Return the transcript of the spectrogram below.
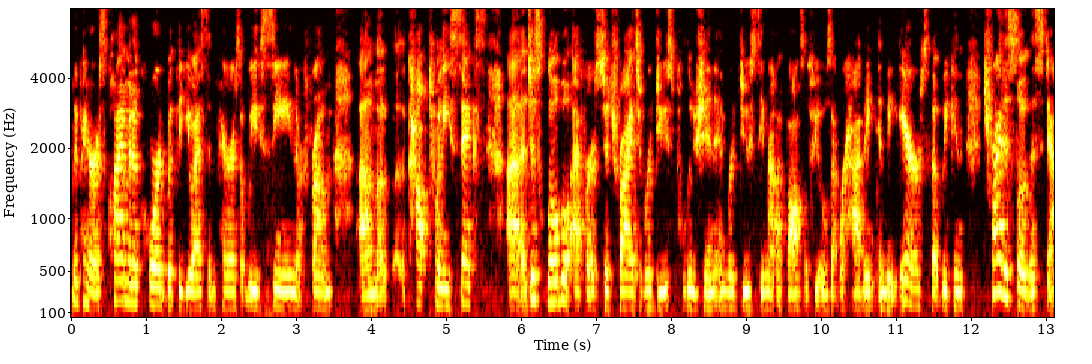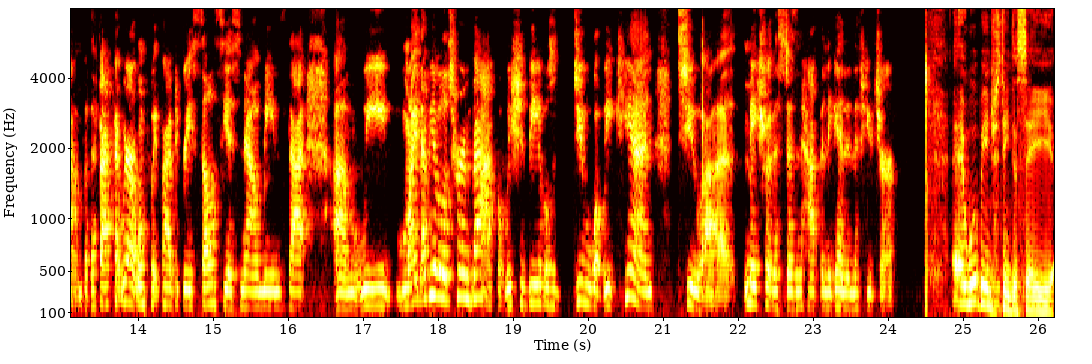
the Paris Climate Accord with the U.S. in Paris, what we've seen from um, COP26, uh, just global efforts to try to reduce pollution and reduce the amount of fossil fuels that we're having in the air so that we can try to slow this down. But the fact that we're at 1.5 degrees Celsius now means that um, we might not be able to turn back, but we should be able to do what we can to uh, make sure this doesn't happen again in the future. It will be interesting to see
